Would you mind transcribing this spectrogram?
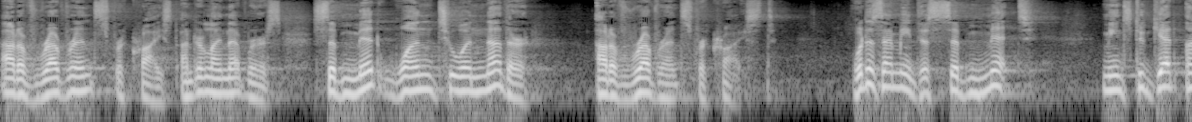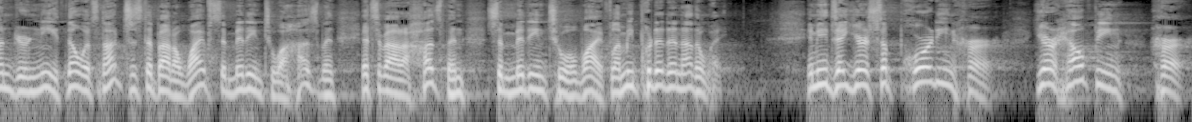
out of reverence for Christ. Underline that verse. Submit one to another out of reverence for Christ. What does that mean? To submit means to get underneath. No, it's not just about a wife submitting to a husband. It's about a husband submitting to a wife. Let me put it another way. It means that you're supporting her. You're helping her.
